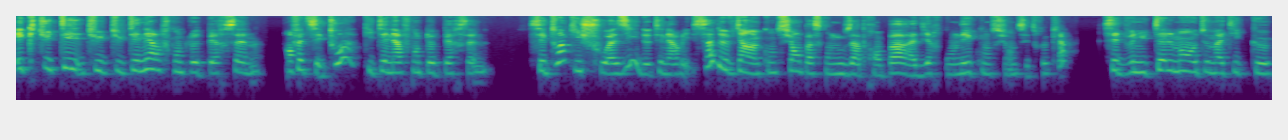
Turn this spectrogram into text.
et que tu t'énerves contre l'autre personne, en fait, c'est toi qui t'énerves contre l'autre personne c'est toi qui choisis de t'énerver. Ça devient inconscient parce qu'on nous apprend pas à dire qu'on est conscient de ces trucs-là. C'est devenu tellement automatique que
